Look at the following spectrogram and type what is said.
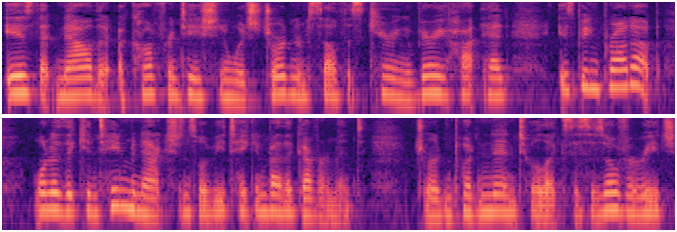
is that now that a confrontation in which Jordan himself is carrying a very hot head is being brought up, one of the containment actions will be taken by the government. Jordan put an end to Alexis's overreach,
